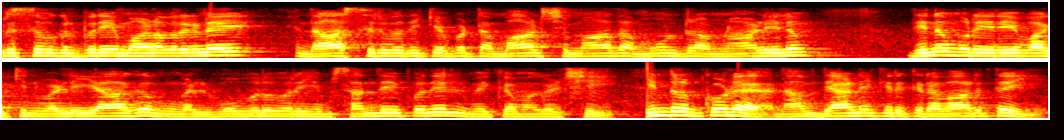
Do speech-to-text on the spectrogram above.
கிறிஸ்துவுக்கு பிரியமானவர்களே இந்த ஆசிர்வதிக்கப்பட்ட மார்ச் மாதம் மூன்றாம் நாளிலும் தினமுறை இறைவாக்கின் வழியாக உங்கள் ஒவ்வொருவரையும் சந்திப்பதில் மிக்க மகிழ்ச்சி. இன்றும் கூட நாம் தியானிக்க இருக்கிற வார்த்தை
